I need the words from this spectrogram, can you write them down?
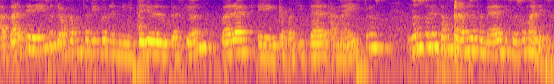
aparte de eso, trabajamos también con el Ministerio de Educación para eh, capacitar a maestros. No solo estamos hablando de enfermedades lisosomales,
